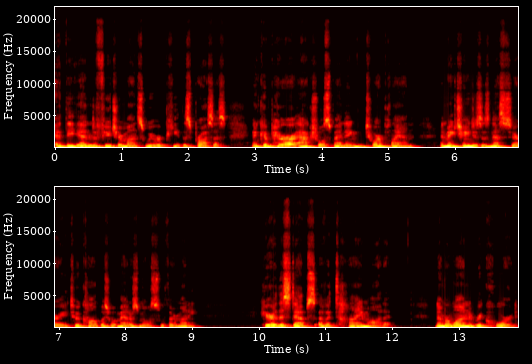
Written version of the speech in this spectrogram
at the end of future months, we repeat this process and compare our actual spending to our plan and make changes as necessary to accomplish what matters most with our money. Here are the steps of a time audit. Number one, record.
